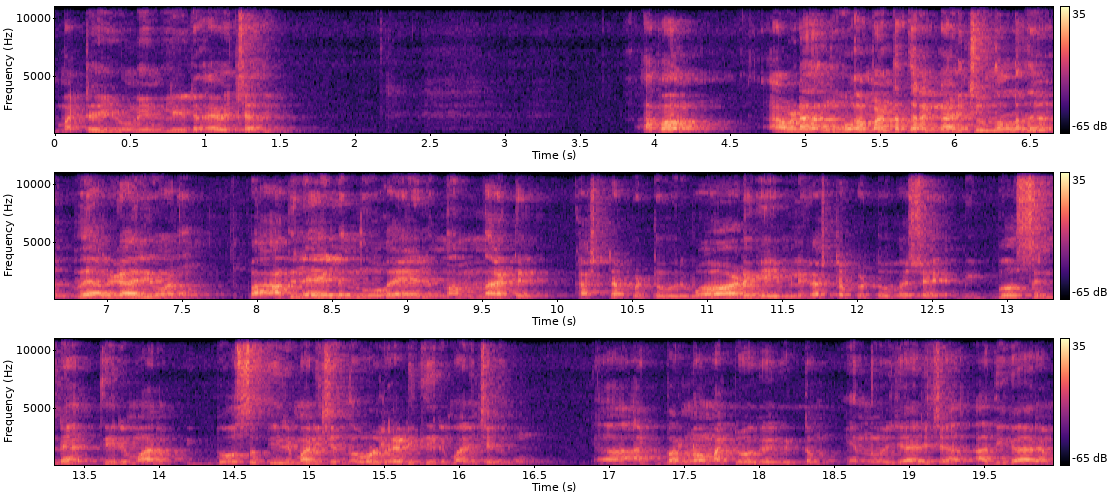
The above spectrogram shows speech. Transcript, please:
മറ്റൊരു യൂണിയൻ ലീഡറെ വെച്ചാൽ മതി. അപ്പം അവിടെ നൂറ മണ്ടത്തരം കാണിച്ചു എന്നുള്ളത് വേറെ കാര്യമാണ്. അപ്പം അതിലായാലും നൂറായാലും നന്നായിട്ട് കഷ്ടപ്പെട്ടു. ഒരുപാട് ഗെയിമിൽ കഷ്ടപ്പെട്ടു. പക്ഷേ ബിഗ് ബോസിന്റെ തീരുമാനം ബിഗ് ബോസ് തീരുമാനിച്ചിരുന്നു. ഓൾറെഡി തീരുമാനിച്ചിരുന്നു. അക്ബറിനോ മറ്റോ ഒക്കെ കിട്ടും എന്ന് വിചാരിച്ച അധികാരം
